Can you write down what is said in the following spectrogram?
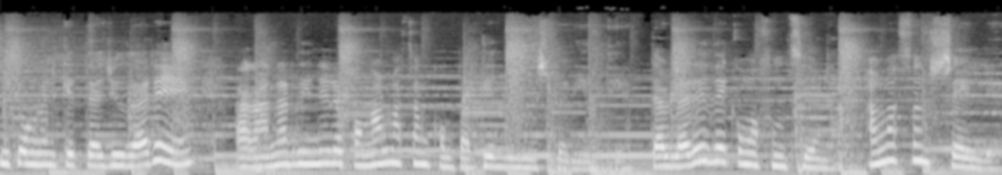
y con el que te ayudaré a ganar dinero con Amazon compartiendo mi experiencia. Te hablaré de cómo funciona Amazon Seller,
